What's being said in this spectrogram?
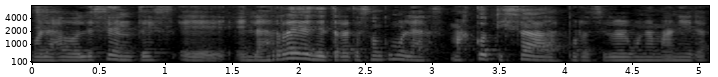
o las adolescentes, eh, en las redes de trata son como las más cotizadas, por decirlo de alguna manera.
